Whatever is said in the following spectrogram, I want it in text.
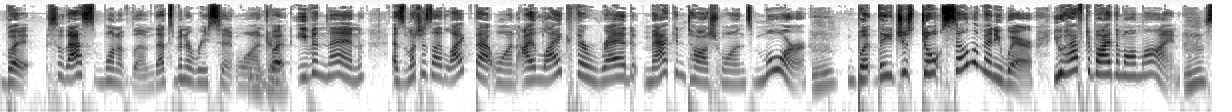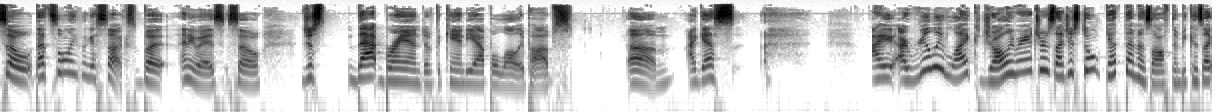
But so that's one of them. That's been a recent one. Okay. But even then, as much as I like that one, I like their red McIntosh ones more. Mhm. But they just don't sell them anywhere. You have to buy them online. Mhm. So that's the only thing that sucks. But anyways, so just that brand of the candy apple lollipops. Um, I guess I I really like Jolly Ranchers. I just don't get them as often because I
